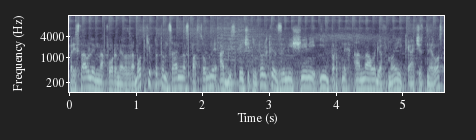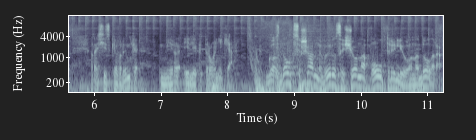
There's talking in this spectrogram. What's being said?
Представлены на форуме разработки потенциально способны обеспечить не только замещение замещение импортных аналогов, но и качественный рост российского рынка мира электроники. Госдолг США вырос еще на полтриллиона долларов.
